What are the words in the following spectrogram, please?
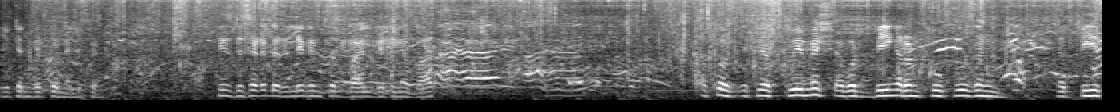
you can get to an elephant. He's decided to relieve himself while getting a bath. Of course, if you're squeamish about being around poo-poos and uh, peas,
